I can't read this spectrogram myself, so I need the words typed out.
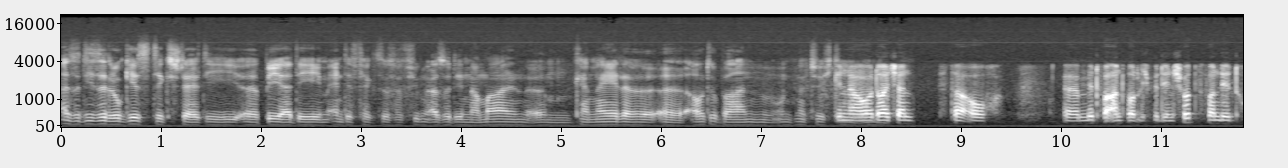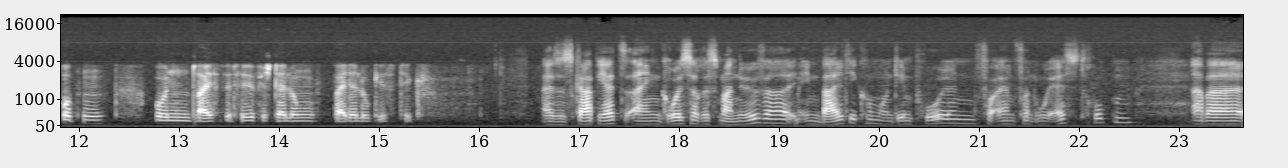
Also diese Logistik stellt die äh, BRD im Endeffekt zur Verfügung, also den normalen ähm, Kanäle, äh, Autobahnen und natürlich... Genau, Deutschland ist da auch äh, mitverantwortlich für den Schutz von den Truppen und leistet Hilfestellung bei der Logistik. Also es gab jetzt ein größeres Manöver im Baltikum und in Polen, vor allem von US-Truppen. Aber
